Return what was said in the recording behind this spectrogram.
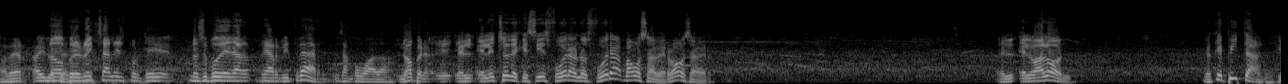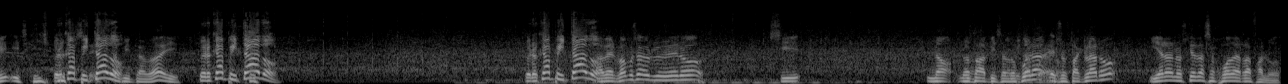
A ver, ahí lo No, pero no hay challenge porque no se puede ar- rearbitrar esa jugada. No, pero eh, el, el hecho de que si es fuera o no es fuera, vamos a ver, vamos a ver. El, el balón. ¿Pero qué pita? Pero qué- es que ¿Pero qué ha sé pitado? qué ha pitado ahí. ¿Pero qué ha pitado? ¿Pero qué ha pitado? A ver, vamos a ver primero si. No, no estaba pisando fuera, fuera, eso está claro. Y ahora nos queda esa jugada de Rafa Luz.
